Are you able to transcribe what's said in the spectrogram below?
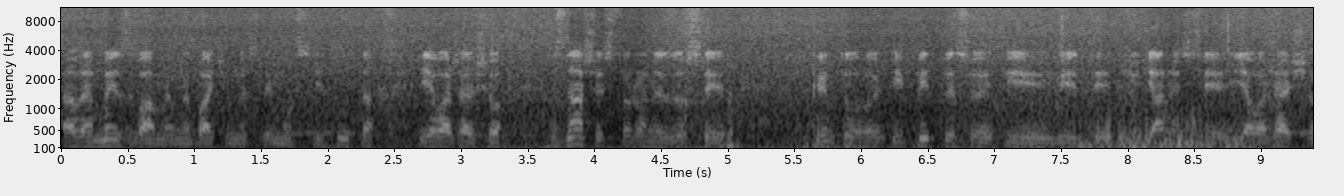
але ми з вами, ми бачимо, ми стоїмо всі тут. Я вважаю, що з нашої сторони зусиль, крім того, і підпису, і від людяності, я вважаю, що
